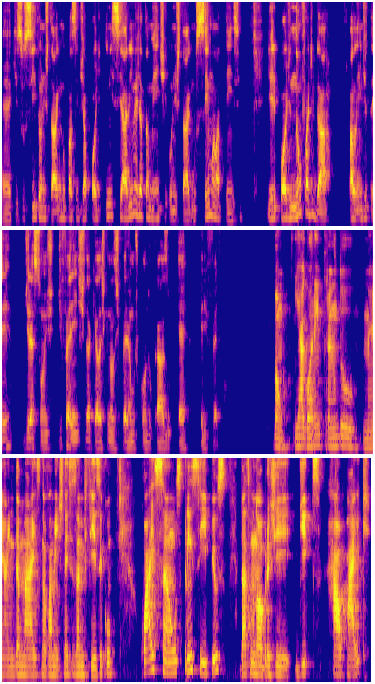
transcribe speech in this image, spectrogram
é, que suscita o nistagmo, o paciente já pode iniciar imediatamente o nistagmo sem uma latência e ele pode não fadigar, além de ter direções diferentes daquelas que nós esperamos quando o caso é periférico. Bom, e agora entrando né, ainda mais novamente nesse exame físico, quais são os princípios das manobras de Dix Hallpike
